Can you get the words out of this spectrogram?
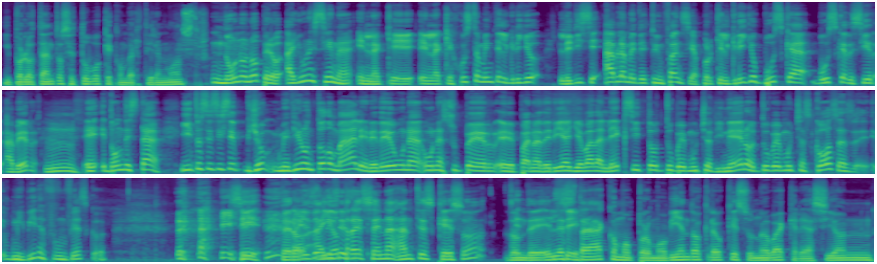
y por lo tanto se tuvo que convertir en monstruo. No, no, no, pero hay una escena en la que, en la que justamente el grillo le dice, háblame de tu infancia, porque el grillo busca, busca decir, a ver, mm. eh, ¿dónde está? Y entonces dice, yo me dieron todo mal, heredé una, una super eh, panadería llevada al éxito, tuve mucho dinero, tuve muchas cosas, eh, mi vida fue un fiasco. Sí, pero hay otra escena antes que eso, donde él está como promoviendo, creo que su nueva creación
